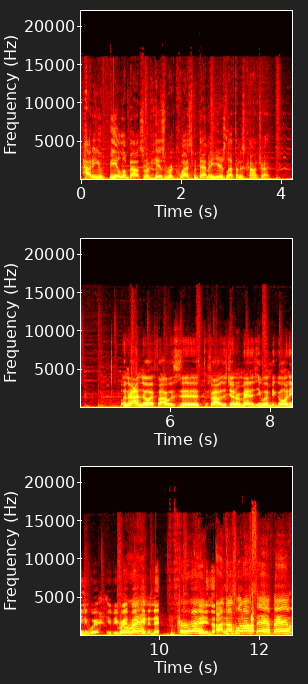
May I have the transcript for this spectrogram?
How do you feel about sort of his request with that many years left on his contract? Well, now I know if I was the if I was the general manager, he wouldn't be going anywhere. He'd be right Correct. back in the net. Correct. You know? I, that's what I'm saying, fam.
